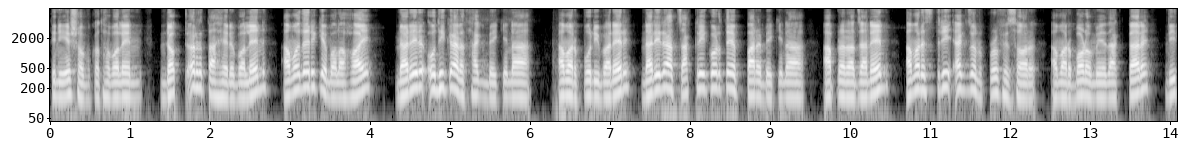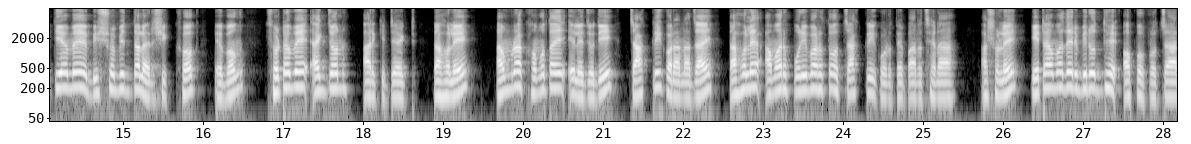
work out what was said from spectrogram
তিনি এসব কথা বলেন। ডক্টর তাহের বলেন, আমাদেরকে বলা হয়, নারীর অধিকার থাকবে কিনা? আমার পরিবারের নারীরা চাকরি করতে পারবে কিনা? আপনারা জানেন, আমার স্ত্রী একজন প্রফেসর, আমার বড় মেয়ে ডাক্তার, দ্বিতীয় মেয়ে বিশ্ববিদ্যালয়ের শিক্ষক এবং ছোট মেয়ে একজন আর্কিটেক্ট। তাহলে আমরা ক্ষমতায় এলে যদি চাকরি করা না যায়, তাহলে আমার পরিবার তো চাকরি করতে পারছে না। আসলে এটা আমাদের বিরুদ্ধে অপপ্রচার।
